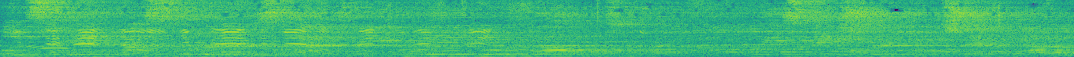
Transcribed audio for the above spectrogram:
Once again, wrestlers, after you win your bout, please make sure you check out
